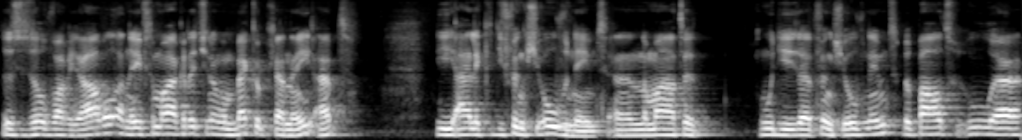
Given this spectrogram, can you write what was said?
Dus het is heel variabel en dat heeft te maken dat je nog een backup gen hebt die eigenlijk die functie overneemt. En naarmate hoe die de functie overneemt, bepaalt hoe, uh,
